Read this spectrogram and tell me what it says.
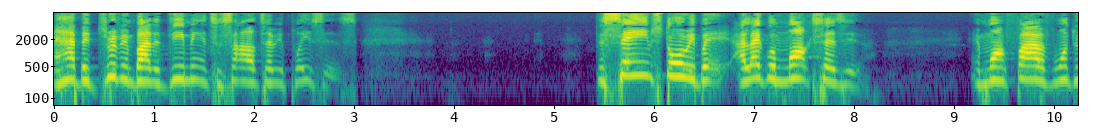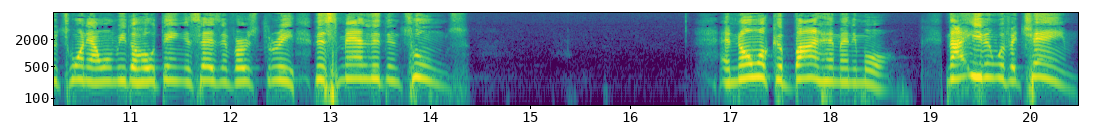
and had been driven by the demon into solitary places. The same story, but I like what Mark says it. In Mark 5, 1 through 20, I won't read the whole thing. It says in verse 3 this man lived in tombs. And no one could bind him anymore, not even with a chain.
